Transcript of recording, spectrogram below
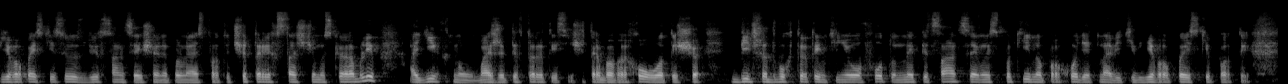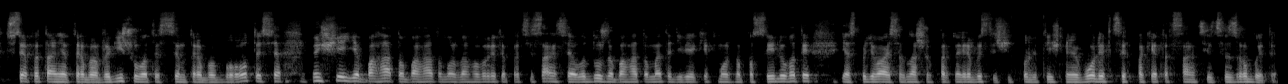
Європейський союз ввів санкції, якщо не помиляюсь, проти 400 з чимось кораблів, а їх ну майже півтори тисячі. Треба враховувати, що більше двох третин тіньового флоту не під санкціями спокійно проходять навіть і в європейські порти. Це питання треба вирішувати. З цим треба боротися. Ну ще є багато багато можна говорити про ці санкції, але дуже багато методів, яких можна посилювати. Я сподіваюся, в наших партнерів вистачить політичної волі в цих пакетах санкцій це зробити.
